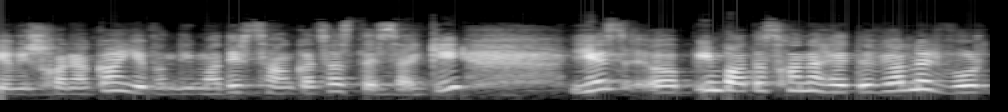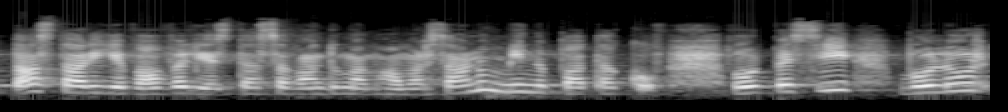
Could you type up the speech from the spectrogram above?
եւ իշխանական եւ ընդդիմադիր ցանկացած տեսակի ես իմ պատասխանը հետեւյալն էր որ 10 տարի եւ ավել ես դասավանդում եմ համալսարանում մի նպատակով որպեսի բոլոր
